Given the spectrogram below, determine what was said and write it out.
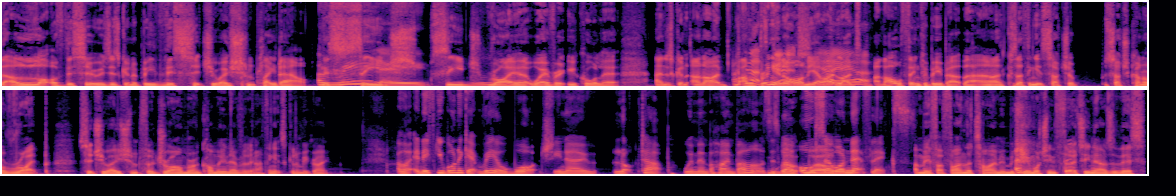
that a lot of this series is going to be this situation played out. Oh, this really? siege, siege riot, whatever you call it, and it's going. to And I, I'm that's bringing it on. Yeah, Yeah, I like yeah. the whole thing could be about that, because I, think it's such a such a kind of ripe situation for drama and comedy and everything. I think it's going to be great. Oh, and if you want to get real, watch, you know, Locked Up, Women Behind Bars as well. Uh, also on Netflix. I mean, if I find the time in between watching 13 hours of this,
